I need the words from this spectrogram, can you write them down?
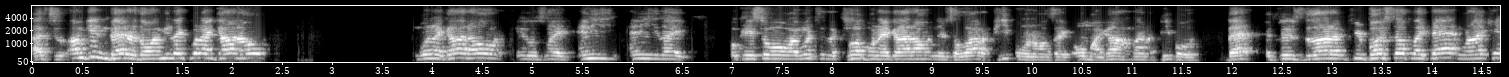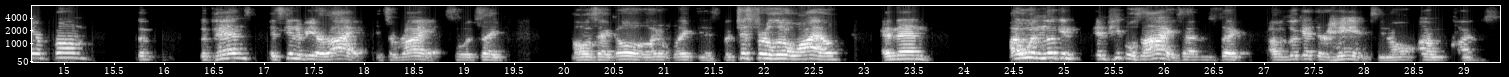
I'm getting better though. I mean, like when I got out, when I got out, it was like any any like okay, so I went to the club when I got out, and there's a lot of people, and I was like, oh my god, a lot of people. That if there's a lot of if you're bunched up like that, where I came from, the pens, it's gonna be a riot. It's a riot. So it's like I was like, oh, I don't like this. But just for a little while. And then I wouldn't look in, in people's eyes. I was like, I would look at their hands, you know. Um, I was,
